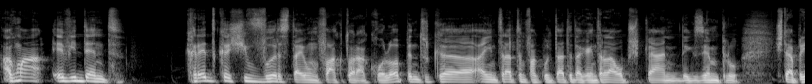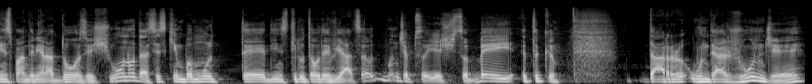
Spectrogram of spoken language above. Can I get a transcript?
Acum, evident, cred că și vârsta e un factor acolo, pentru că ai intrat în facultate, dacă ai intrat la 18 ani, de exemplu, și te-a prins pandemia la 21, da, se schimbă multe din stilul tău de viață. Încep să ieși, să bei, etc. Dar unde ajunge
